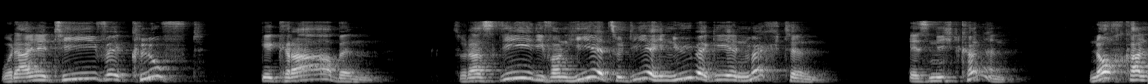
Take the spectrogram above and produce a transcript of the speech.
wurde eine tiefe Kluft gegraben, sodass die, die von hier zu dir hinübergehen möchten, es nicht können noch kann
